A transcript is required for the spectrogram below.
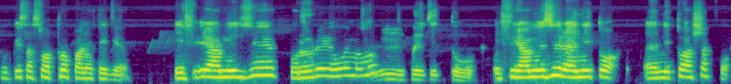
pour que ça soit propre à l'intérieur. Et au fur et à mesure, pour oui, maman, te tō. au fur et à mesure, elle nettoie, elle nettoie à chaque fois.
